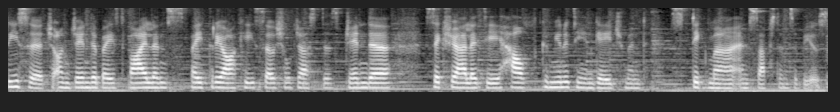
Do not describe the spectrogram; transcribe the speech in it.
research on gender-based violence, patriarchy, social justice, gender, sexuality, health, community engagement stigma and substance abuse.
